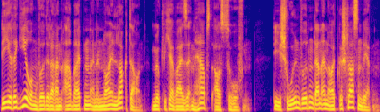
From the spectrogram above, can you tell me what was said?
Die Regierung würde daran arbeiten, einen neuen Lockdown, möglicherweise im Herbst, auszurufen. Die Schulen würden dann erneut geschlossen werden.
